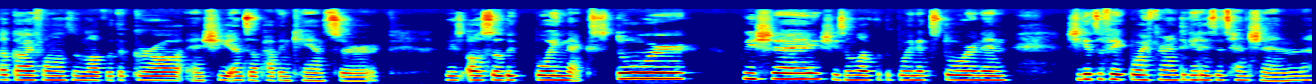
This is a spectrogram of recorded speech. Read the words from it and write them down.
a guy falls in love with a girl and she ends up having cancer. There's also the boy next door cliche. She's in love with the boy next door and then she gets a fake boyfriend to get his attention.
